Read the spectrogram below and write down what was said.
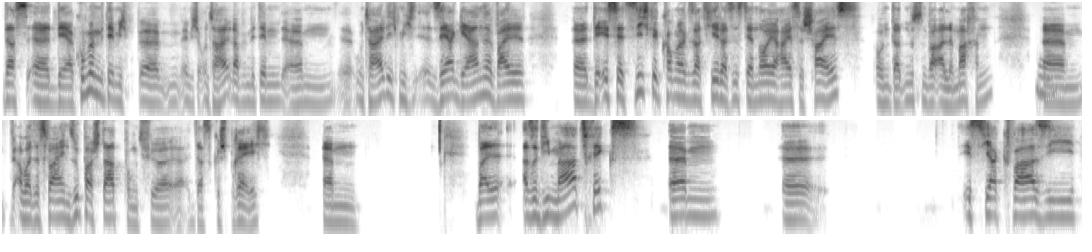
dass äh, der Kumpel, mit dem ich äh, mich unterhalten habe, mit dem ähm, äh, unterhalte ich mich sehr gerne, weil äh, der ist jetzt nicht gekommen und hat gesagt, hier, das ist der neue heiße Scheiß und das müssen wir alle machen. Ja. Ähm, aber das war ein super Startpunkt für äh, das Gespräch. Ähm, weil, also die Matrix ähm, äh, ist ja quasi,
